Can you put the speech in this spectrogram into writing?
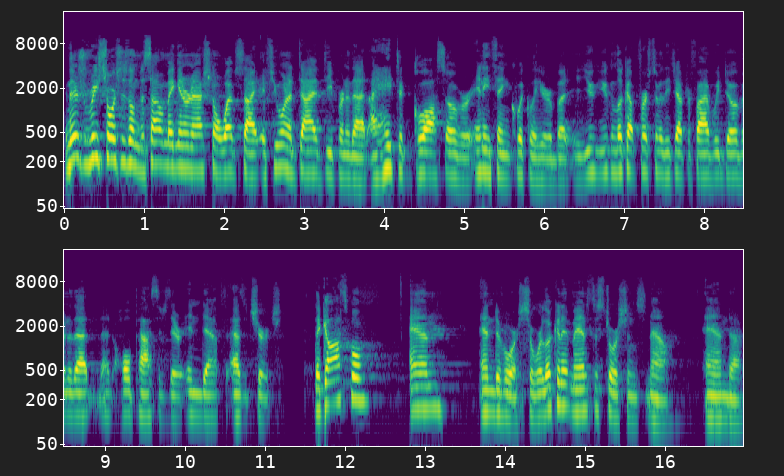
and there's resources on the Disciple Making International website if you want to dive deeper into that. I hate to gloss over anything quickly here, but you, you can look up 1 Timothy chapter 5. We dove into that, that whole passage there in depth as a church. The gospel and and divorce. So we're looking at man's distortions now. And uh,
